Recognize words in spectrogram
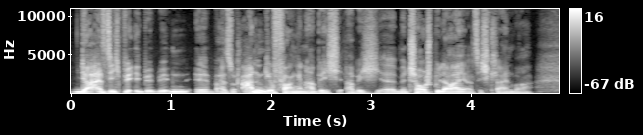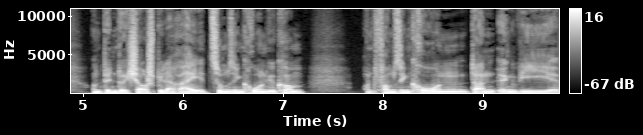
ja, also ich bin, äh, also angefangen habe ich habe ich äh, mit Schauspielerei, als ich klein war. Und bin durch Schauspielerei zum Synchron gekommen und vom Synchron dann irgendwie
